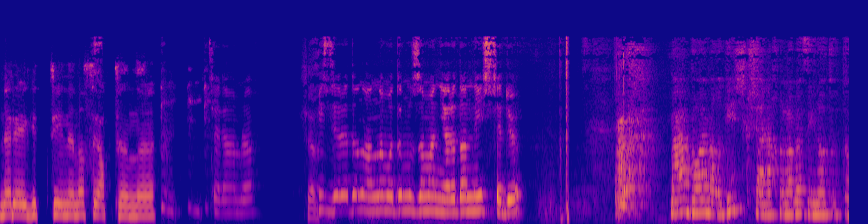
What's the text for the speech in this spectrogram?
nereye gittiğini, nasıl yaptığını Selam Raf. Selam. Biz Yaradan'ı anlamadığımız zaman Yaradan ne hissediyor? מה הבורא מרגיש כשאנחנו לא מבינות אותו?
